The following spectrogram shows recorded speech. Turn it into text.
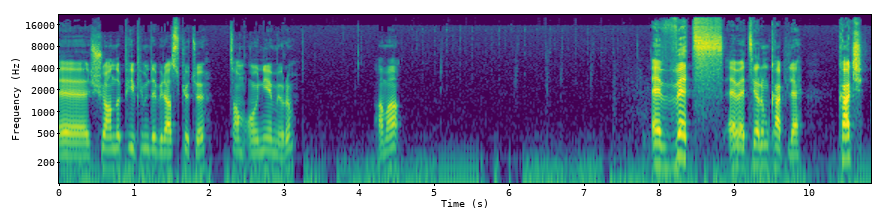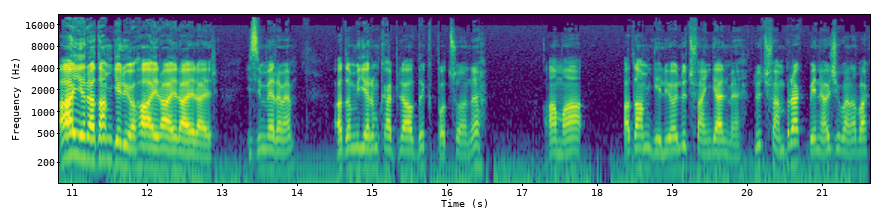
ee, şu anda PvP'm de biraz kötü. Tam oynayamıyorum. Ama Evet. Evet yarım kalple. Kaç. Hayır adam geliyor. Hayır hayır hayır hayır. İzin veremem. Adamı yarım kalple aldık Batuhan'ı. Ama adam geliyor. Lütfen gelme. Lütfen bırak beni acı bana bak.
